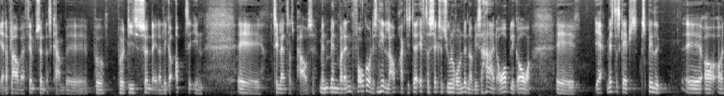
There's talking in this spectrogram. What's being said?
ja, der plejer at være fem søndagskampe øh, på, på de søndage, der ligger op til en, øh, til en landsholdspause. Men, men hvordan foregår det sådan helt lavpraktisk der efter 26. runde, når vi så har et overblik over øh, ja, mesterskabsspillet, øh, og, og,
